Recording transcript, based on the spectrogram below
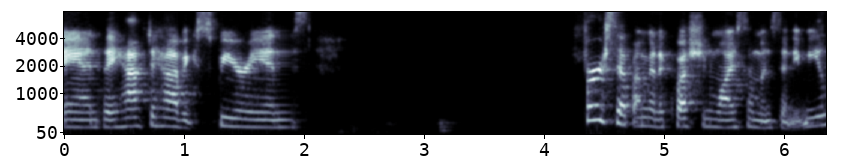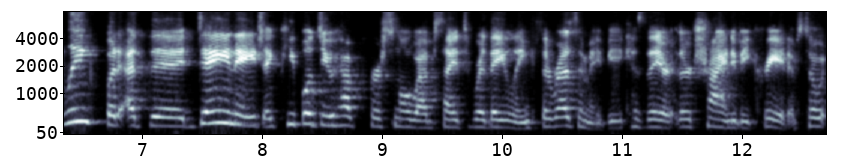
and they have to have experience. First step, I'm going to question why someone's sending me a link. But at the day and age, like people do have personal websites where they link their resume because they're they're trying to be creative. So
